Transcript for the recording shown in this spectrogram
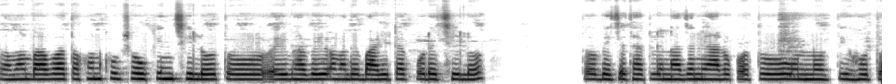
তো আমার বাবা তখন খুব শৌখিন ছিল, তো এইভাবেই আমাদের বাড়িটা করেছিল। তো বেঁচে থাকলে না জানি আরও কত উন্নতি হতো,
